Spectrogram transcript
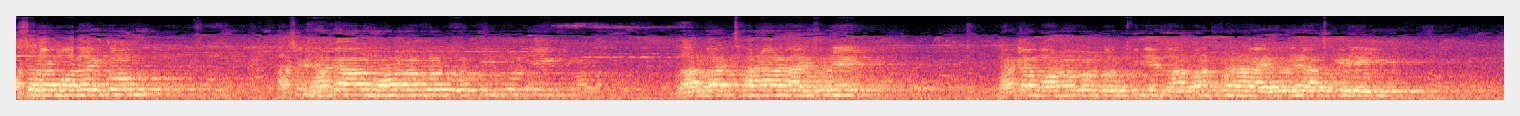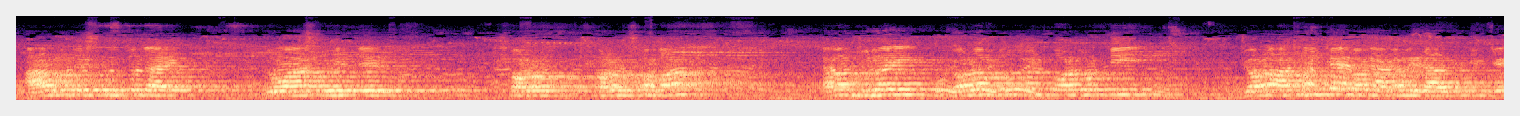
আসসালামু আলাইকুম। আজকে ঢাকা মহানগর দক্ষিণ কর্তৃক লালবাগ থানার আয়োজনে, ঢাকা মহানগর দক্ষিণের লালবাগ থানার আয়োজনে আজকের এই আহমদের সুস্থতায় দোয়া শহীদদের এবং জুলাই গণঅভ্যুত্থান পরবর্তী জন এবং আগামী রাজনীতির যে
